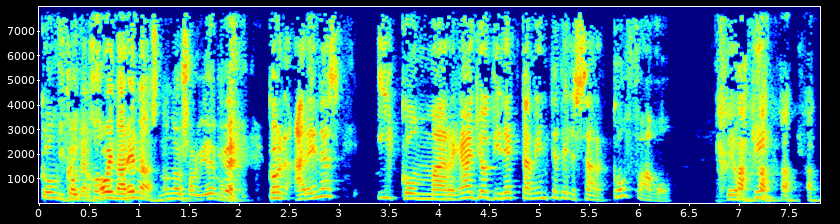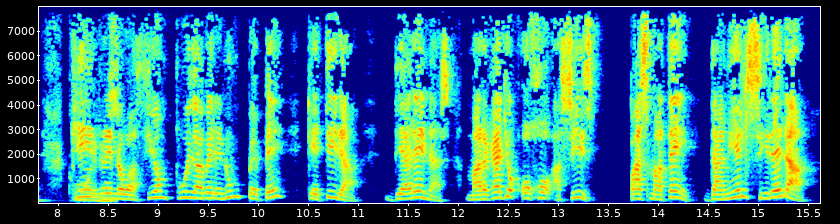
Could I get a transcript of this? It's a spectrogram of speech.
Con y con el joven Arenas, no nos olvidemos. Con Arenas y con Margallo directamente del sarcófago. Pero ¿qué, ¿qué renovación puede haber en un PP que tira de Arenas, Margallo, ojo, Asís, Pasmate, Daniel Sirera,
